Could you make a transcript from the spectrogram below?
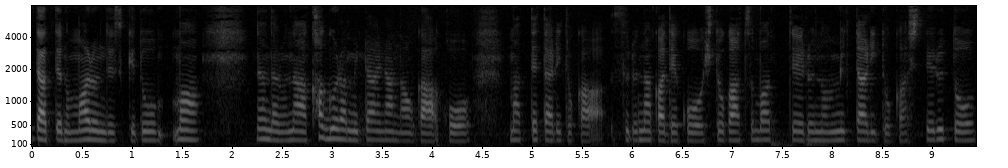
たってのもあるんですけどまあなんだろうな神楽みたいなのがこう待ってたりとかする中でこう人が集まってるのを見たりとかしてると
